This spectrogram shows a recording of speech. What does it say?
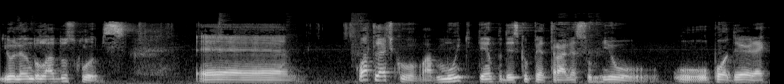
e olhando o lado dos clubes. É, o Atlético, há muito tempo, desde que o Petralha assumiu o, o poder, é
